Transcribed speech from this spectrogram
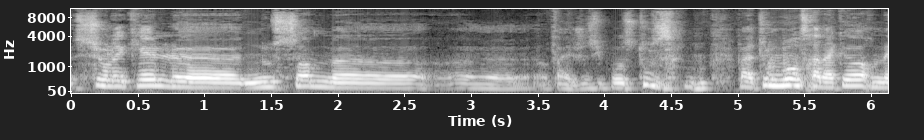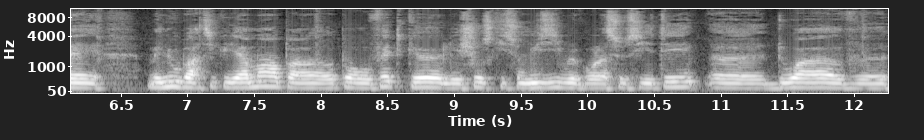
sur lesquelles nous sommes, enfin, je suppose tous, enfin, tout le monde sera d'accord, mais mais nous particulièrement par rapport au fait que les choses qui sont nuisibles pour la société doivent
